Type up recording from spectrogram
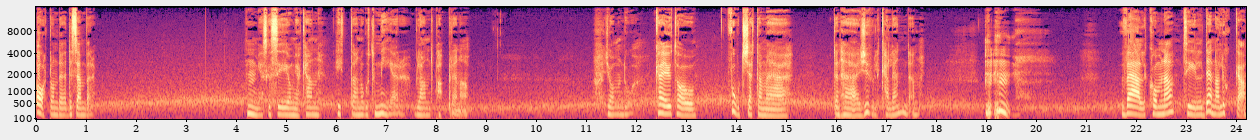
18 december. Hmm, jag ska se om jag kan hitta något mer bland papprena. Ja, men då kan jag ju ta och fortsätta med den här julkalendern. Välkomna till denna lucka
